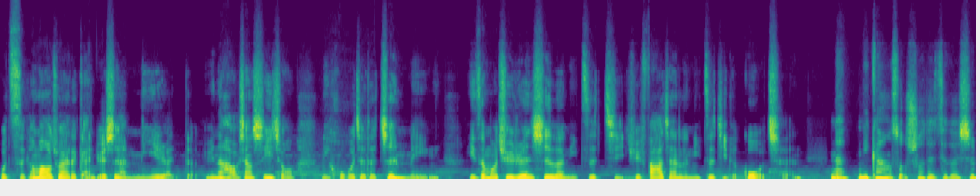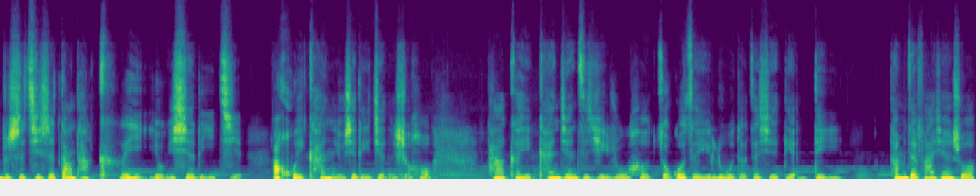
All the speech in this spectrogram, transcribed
我此刻冒出来的感觉是很迷人的，因为那好像是一种你活着的证明，你怎么去认识了你自己，去发展了你自己的过程。那你刚刚所说的这个，是不是其实当他可以有一些理解，他回看有些理解的时候，他可以看见自己如何走过这一路的这些点滴？他们在发现说，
